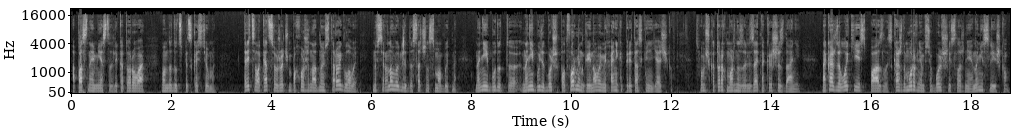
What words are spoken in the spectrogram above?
опасное место, для которого вам дадут спецкостюмы. Третья локация уже очень похожа на одну из второй главы, но все равно выглядит достаточно самобытно. На ней, будут, э, на ней будет больше платформинга и новая механика перетаскивания ящиков, с помощью которых можно залезать на крыши зданий – на каждой локе есть пазлы, с каждым уровнем все больше и сложнее, но не слишком.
